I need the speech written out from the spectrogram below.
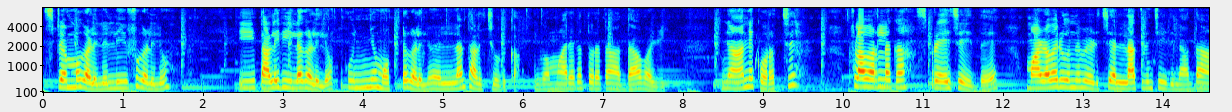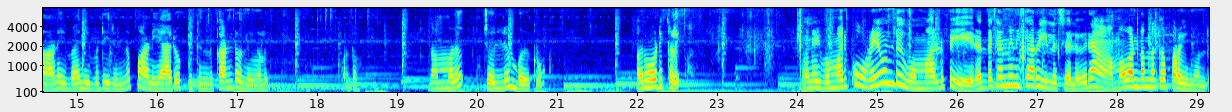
സ്റ്റെമ്മുകളിലും ലീഫുകളിലും ഈ തളിരിലകളിലും കുഞ്ഞു മുട്ടുകളിലും എല്ലാം തളിച്ചു കൊടുക്കാം ഇവന്മാരൊക്കെ തുരത്താൻ അതാ വഴി. ഞാൻ കുറച്ച് ഫ്ലവറിലൊക്കെ സ്പ്രേ ചെയ്ത് മഴ വരുമെന്ന് മേടിച്ച് എല്ലാത്തിലും ചെയ്തില്ല. അതാണ് ഇവൻ ഇവിടെ ഇരുന്ന് പണിയാരൊപ്പിക്കുന്നത് കണ്ടോ നിങ്ങൾ കണ്ടോ? നമ്മൾ ചെല്ലുമ്പോഴേക്കും അവൻ ഓടിക്കളി അങ്ങനെ ഇവന്മാർ കുറേ ഉണ്ട്. ഇവന്മാരുടെ പേരെന്തൊക്കെയാണെന്ന് എനിക്കറിയില്ല. ചിലവർ ആമ വണ്ടെന്നൊക്കെ പറയുന്നുണ്ട്.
